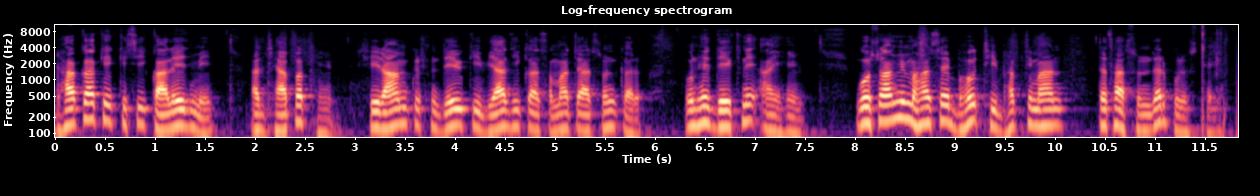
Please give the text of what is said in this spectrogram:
ढाका के किसी कॉलेज में अध्यापक हैं। श्री रामकृष्ण देव की व्याधि का समाचार सुनकर उन्हें देखने आए हैं। गोस्वामी महाशय बहुत ही भक्तिमान तथा सुंदर पुरुष थे।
